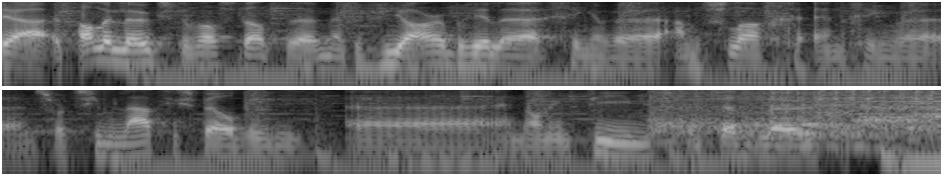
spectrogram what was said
Ja, het allerleukste was dat we met de VR-brillen gingen we aan de slag en gingen we een soort simulatiespel doen. Uh, en dan in teams, ontzettend leuk.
